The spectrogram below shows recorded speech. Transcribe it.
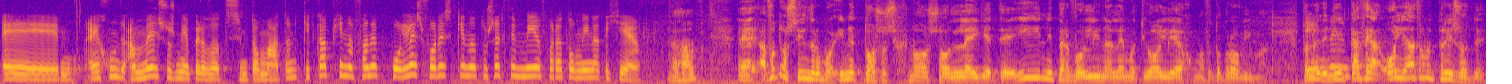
ε, έχουν αμέσως μια πυροδότηση συμπτωμάτων και κάποιοι να φάνε πολλές φορές και να τους έρθει μία φορά το μήνα τυχαία. Αχα. Ε, αυτό το σύνδρομο είναι τόσο συχνό όσο λέγεται, ή είναι υπερβολή να λέμε ότι όλοι έχουμε αυτό το πρόβλημα; Το λέω γιατί κάθε, όλοι οι άνθρωποι πρίζονται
